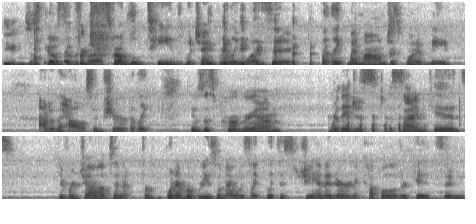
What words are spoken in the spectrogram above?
you can I just it go was to like the for classrooms troubled teens, which I really wasn't. but like my mom just wanted me out of the house. I'm sure, but like it was this program where they just assigned kids different jobs, and for whatever reason, I was like with this janitor and a couple other kids, and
